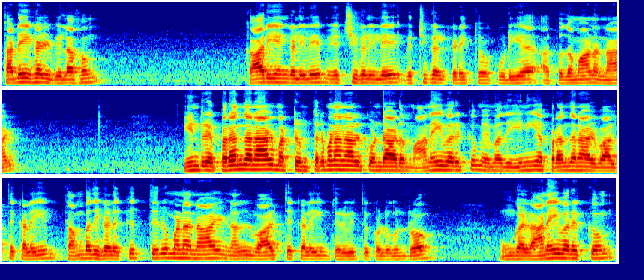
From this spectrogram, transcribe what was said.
தடைகள் விலகும். காரியங்களிலே முயற்சிகளிலே வெற்றிகள் கிடைக்கக்கூடிய அற்புதமான நாள். இன்று பிறந்த நாள் மற்றும் திருமண நாள் கொண்டாடும் அனைவருக்கும் எமது இனிய பிறந்த நாள் வாழ்த்துக்களையும் தம்பதிகளுக்கு திருமண நாள் நல் வாழ்த்துக்களையும் தெரிவித்துக் கொள்கின்றோம். உங்கள் அனைவருக்கும்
